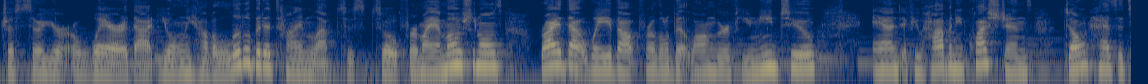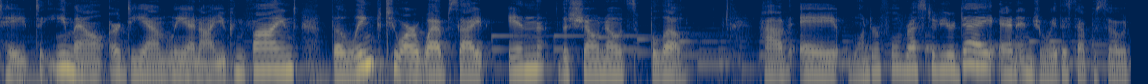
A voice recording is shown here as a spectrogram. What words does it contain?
Just so you're aware that you only have a little bit of time left. To, so, for my emotionals, ride that wave out for a little bit longer if you need to. And if you have any questions, don't hesitate to email or DM Leah and I. You can find the link to our website in the show notes below. Have a wonderful rest of your day and enjoy this episode.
